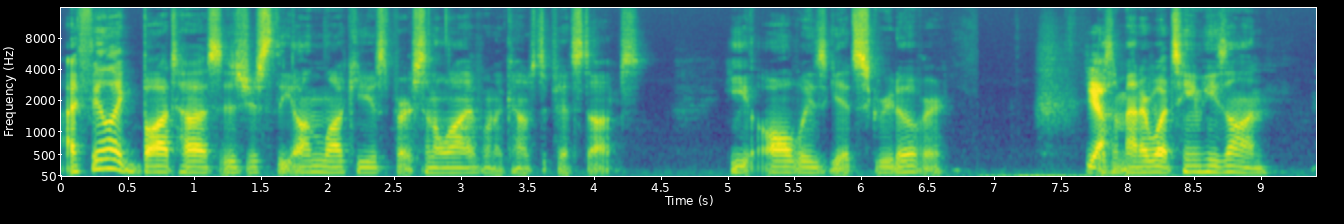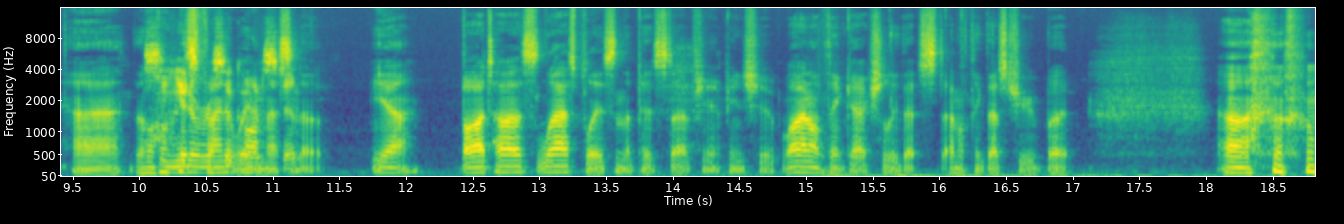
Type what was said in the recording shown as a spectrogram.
I feel like Bottas is just the unluckiest person alive when it comes to pit stops. He always gets screwed over. Yeah. Doesn't matter what team he's on. Uh, they'll It's a always find a universal way to mess it up. Yeah. Bottas last place in the pit stop championship. Well, I don't think actually that's I don't think that's true, but uh,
